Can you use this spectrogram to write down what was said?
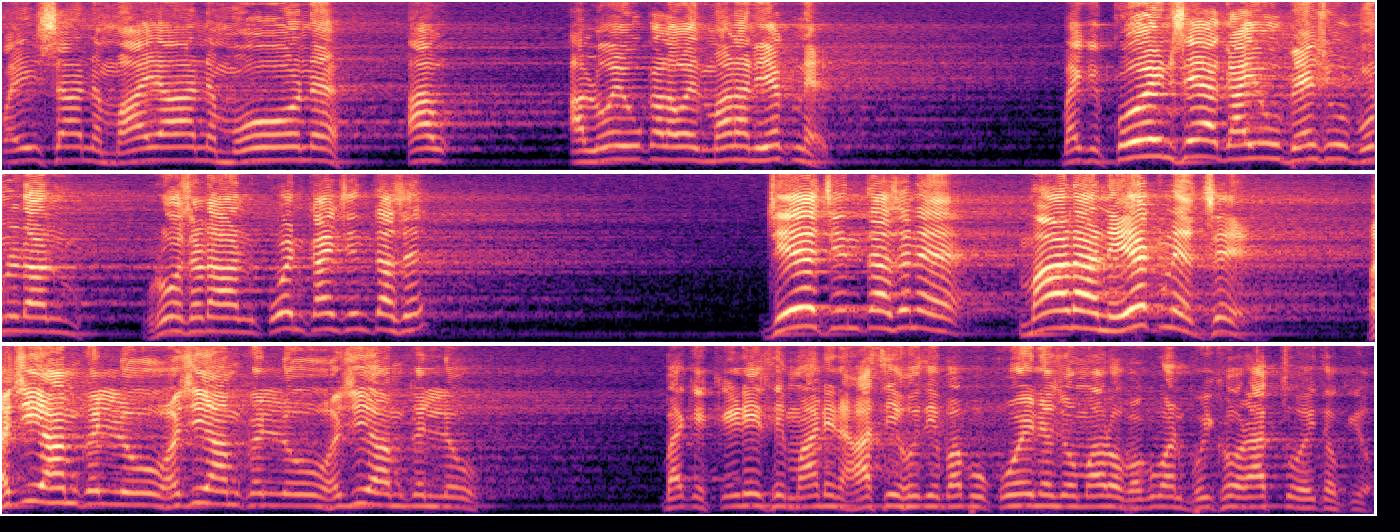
પૈસા ને માયા ને મોહ ને આ આ લોહી ઉકાળા હોય માણાને એકને બાકી કોઈને છે આ ગાયું, ભેંસું ભૂંડડાન રોસડાન કોઈને કાંઈ ચિંતા છે? જે ચિંતા છે ને, માણાને એકને જ છે. હજી આમ કરી લો હજી આમ કરી લો હજી આમ કરી લો બાકી કીડીથી માંડીને હાથી સુધી બાપુ કોઈને જો મારો ભગવાન ભૂખ્યો રાખતો હોય તો કયો?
